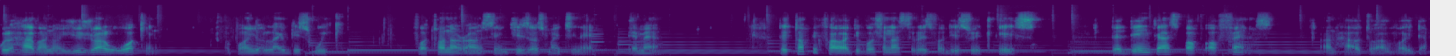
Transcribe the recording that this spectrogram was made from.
will have an unusual working upon your life this week for turnarounds in Jesus' mighty name. Amen. The topic for our devotional series for this week is the dangers of offense and how to avoid them.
